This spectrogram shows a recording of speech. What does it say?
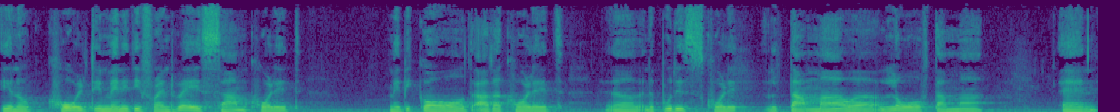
you know, called in many different ways. Some call it maybe God, others call it, uh, the Buddhists call it Dhamma or law of Dhamma, and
